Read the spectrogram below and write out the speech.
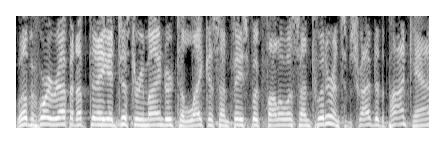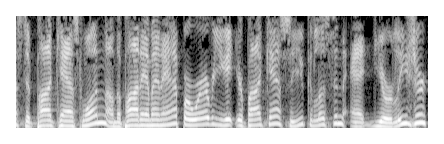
Well, before we wrap it up today, just a reminder to like us on Facebook, follow us on Twitter, and subscribe to the podcast at Podcast One on the PodMN app or wherever you get your podcasts so you can listen at your leisure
